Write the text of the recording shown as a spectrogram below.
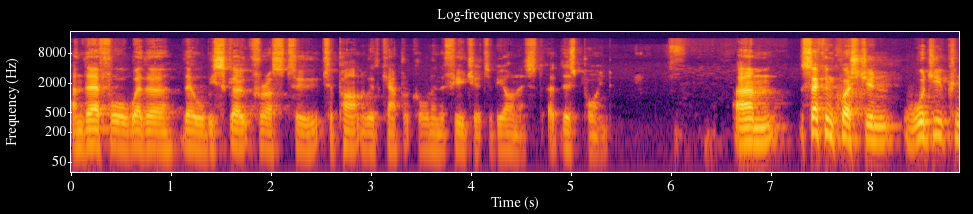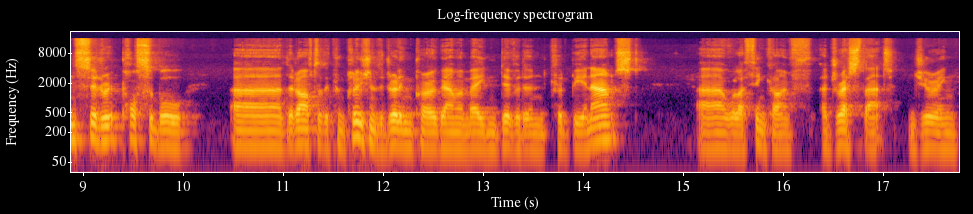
and therefore whether there will be scope for us to, to partner with Capricorn in the future, to be honest, at this point. Um, second question, would you consider it possible uh, that after the conclusion of the drilling program, a maiden dividend could be announced? Uh, well, I think I've addressed that during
